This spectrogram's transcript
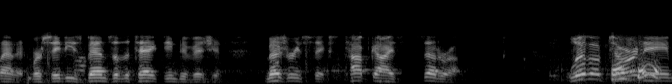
planet, Mercedes Benz of the tag team division, measuring sticks, top guys, etc., live up to That's our it. name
